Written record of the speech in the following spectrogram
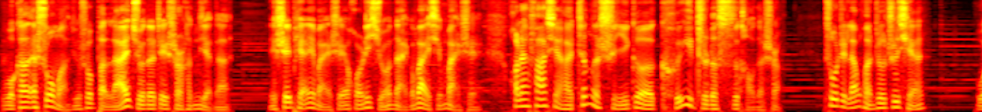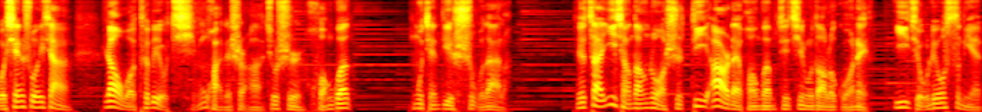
我刚才说嘛，就说本来觉得这事儿很简单，你谁便宜买谁，或者你喜欢哪个外形买谁，后来发现还真的是一个可以值得思考的事儿。说这两款车之前，我先说一下让我特别有情怀的事儿啊，就是皇冠，目前第十五代了，也在印象当中啊是第二代皇冠就进入到了国内。一九六四年，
